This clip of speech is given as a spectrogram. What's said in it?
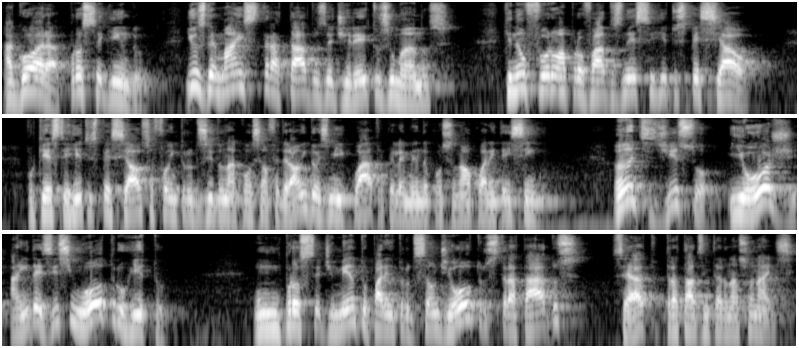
Agora, prosseguindo, e os demais tratados de direitos humanos que não foram aprovados nesse rito especial, porque este rito especial só foi introduzido na Constituição Federal em 2004 pela Emenda Constitucional 45. Antes disso, e hoje, ainda existe um outro rito, um procedimento para introdução de outros tratados, certo? Tratados internacionais.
